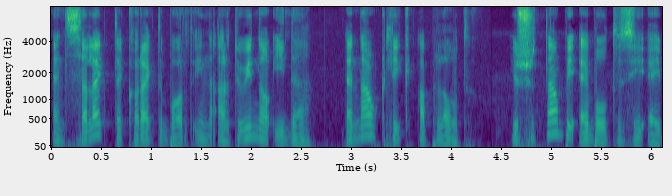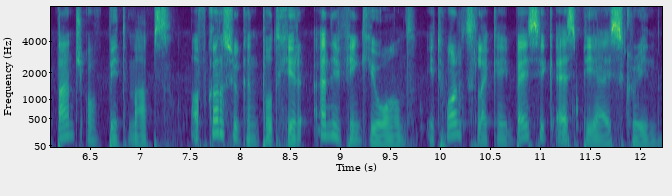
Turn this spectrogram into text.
and select the correct board in Arduino IDE. And now click upload. You should now be able to see a bunch of bitmaps. Of course you can put here anything you want, it works like a basic SPI screen.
